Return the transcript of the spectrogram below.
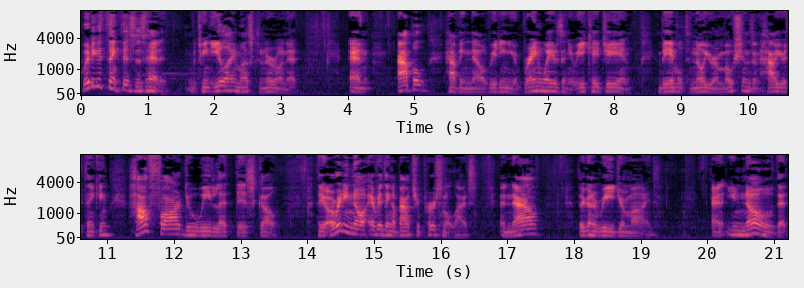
Where do you think this is headed between Elon Musk's NeuroNet and Apple having now reading your brain waves and your EKG and be able to know your emotions and how you're thinking. How far do we let this go? They already know everything about your personal lives, and now they're going to read your mind. And you know that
